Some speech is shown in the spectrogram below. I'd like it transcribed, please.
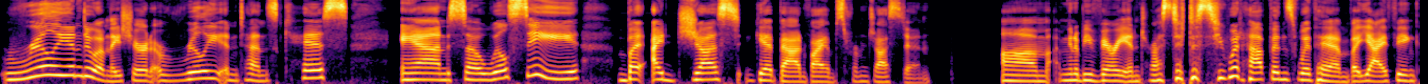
really into him. They shared a really intense kiss. And so we'll see. But I just get bad vibes from Justin. Um, I'm going to be very interested to see what happens with him. But yeah, I think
